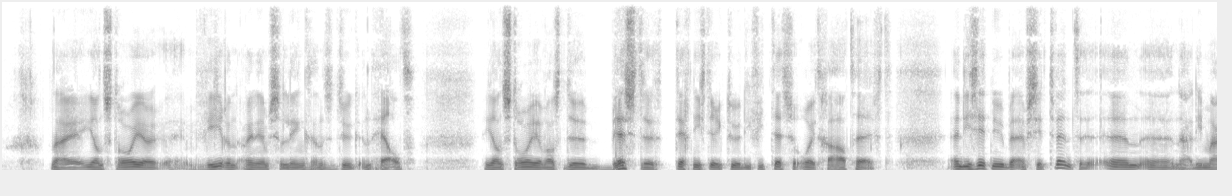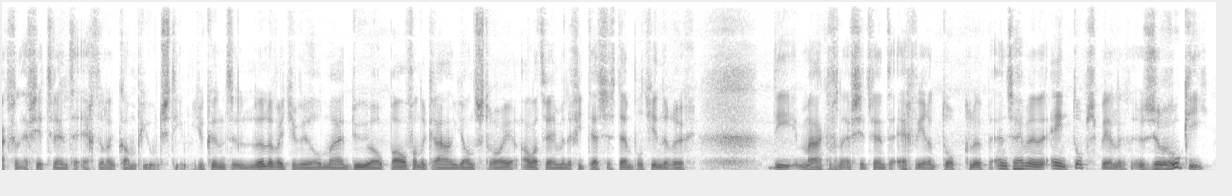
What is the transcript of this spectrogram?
Nou, ja, Jan Strooijer, eh, weer een Arnhemse link. Dat is natuurlijk een held. Jan Strooijer was de beste technisch directeur die Vitesse ooit gehad heeft. En die zit nu bij FC Twente. En eh, nou, die maakt van FC Twente echt wel een kampioensteam. Je kunt lullen wat je wil, maar duo Paul van der Kraan, Jan Strooijer, alle twee met een Vitesse-stempeltje in de rug. Die maken van FC Twente echt weer een topclub. En ze hebben een één topspeler, Zerouki.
